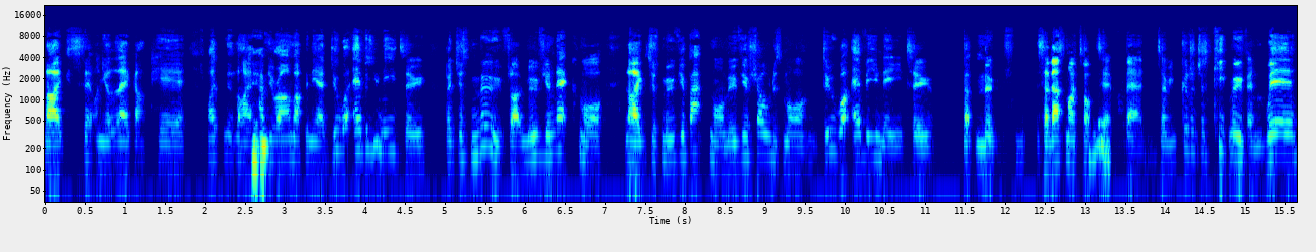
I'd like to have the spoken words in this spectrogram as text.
like sit on your leg up here, like like have mm-hmm. your arm up in the air. Do whatever you need to, but just move. Like move your neck more, like just move your back more, move your shoulders more. Do whatever you need to, but move. So that's my top tip there. So you've got to just keep moving. We're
